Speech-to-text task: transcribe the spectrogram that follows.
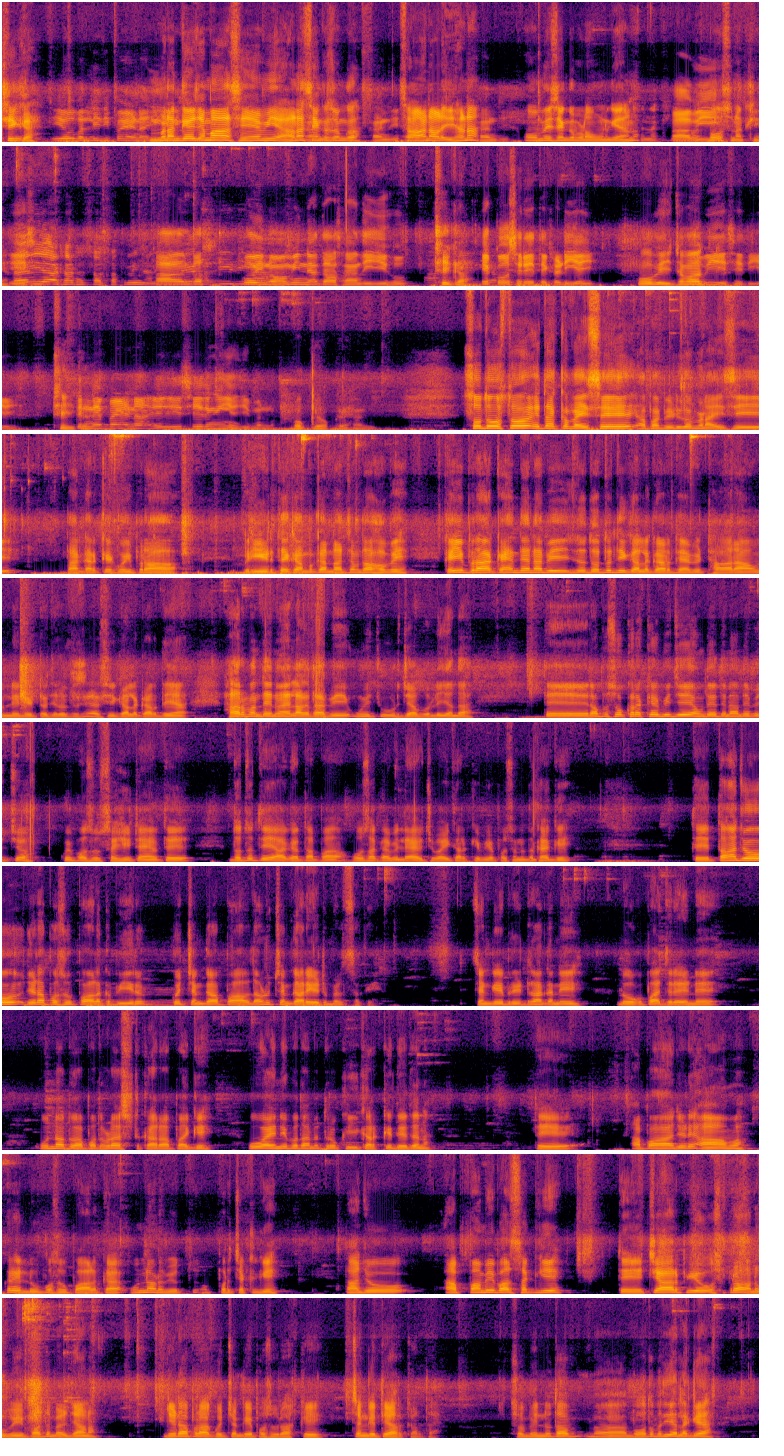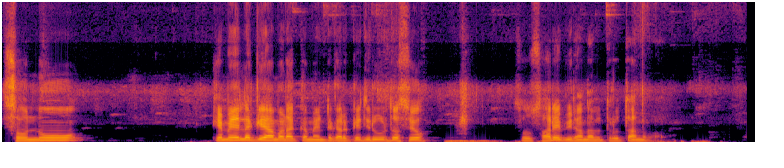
ਠੀਕ ਹੈ ਇਹ ਉਹ ਬੱਲੀ ਦੀ ਭੈਣ ਆ ਜੀ। ਮਣੰਗੇ ਜਮਾ ਸੇਮ ਹੀ ਆ ਹਨਾ ਸਿੰਘ ਸੁੰਗ ਹਾਂਜੀ ਸਾਹਣ ਵਾਲੀ ਹਨਾ ਹਾਂਜੀ। ਉਵੇਂ ਸਿੰਘ ਬਣਾਉਣਗੇ ਹਨਾ ਆ ਵੀ ਬਹੁਤ ਸੁਨੱਖੀਆਂ। ਇਹ ਵੀ 8 8 7 7 ਮਹੀਨਿਆਂ ਦੀ। ਆ ਬਸ ਕੋਈ 9 ਮਹੀਨਾ 10 ਦੀ ਜੀ ਉਹ। ਠੀਕ ਆ। ਇੱਕ ਉਹ ਸਿਰੇ ਤੇ ਖੜੀ ਆ ਜੀ। ਉਹ ਵੀ ਜਮਾ ਉਹ ਵੀ ਇਸੇ ਦੀ ਆ ਜੀ। ਠੀਕ ਆ ਤਿੰਨੇ ਭੈਣਾਂ ਇਹ ਇਸੇ ਦੀਆਂ ਹੀ ਆ ਜੀ ਮੈਨੂੰ। ਓਕੇ ਓਕੇ ਹਾਂਜੀ। ਸੋ ਦੋਸਤੋ ਇਹ ਤਾਂ ਇੱਕ ਵੈਸੇ ਆਪਾਂ ਵੀਡੀਓ ਬਣਾਈ ਸੀ ਤਾਂ ਕਰਕੇ ਕੋਈ ਭਰਾ ਬਰੀਡ ਤੇ ਕੰਮ ਕਰਨਾ ਚਾਹੁੰਦਾ ਹੋਵੇ। ਕਈ ਭਰਾ ਕਹਿੰਦੇ ਨਾ ਵੀ ਜਦੋਂ ਦੁੱਧ ਦੀ ਗੱਲ ਕਰਦੇ ਆ ਵੀ 18 19 ਲੀਟਰ ਜਦੋਂ ਤੁਸੀਂ ਅਸੀਂ ਗੱਲ ਕਰਦੇ ਆ ਹਰ ਬੰਦੇ ਨੂੰ ਐ ਲੱਗਦਾ ਵੀ ਉਹੀ ਝੂਠ ਜਾ ਬੋਲੀ ਜਾਂਦਾ। ਤੇ ਰੱਬ ਸੁੱਖ ਰੱਖੇ ਵੀ ਜੇ ਆਉਂਦੇ ਦਿਨਾਂ ਦੇ ਵਿੱਚ ਕੋਈ ਪਸ਼ੂ ਸਹੀ ਟਾਈਮ ਤੇ ਦੁੱਧ ਤੇ ਆ ਗਿਆ ਤਾਂ ਆਪਾਂ ਹੋ ਸਕਦਾ ਵੀ ਲੈਬ ਚਵਾਈ ਕਰਕੇ ਵੀ ਆਪਾਂ ਪਸ਼ੂ ਨੂੰ ਦਿਖਾਗੇ ਤੇ ਤਾਂ ਜੋ ਜਿਹੜਾ ਪਸ਼ੂ ਪਾਲਕ ਵੀਰ ਕੋਈ ਚੰਗਾ ਪਾਲਦਾ, ਉਹਨੂੰ ਚੰਗਾ ਰੇਟ ਮਿਲ ਸਕੇ। ਚੰਗੇ ਬਰੀਡਰਾਂ ਕੰਨੀ ਲੋਕ ਭੱਜ ਰਹੇ ਨੇ, ਉਹਨਾਂ ਤੋਂ ਆਪਾਂ ਥੋੜਾ ਛੁਟਕਾਰਾ ਪਾਗੇ ਉਹ ਐ ਨਹੀਂ ਪਤਾ ਮਿੱਤਰੋ ਕੀ ਕਰਕੇ ਦੇ ਦੇਣ। ਤੇ ਆਪਾਂ ਜਿਹੜੇ ਆਮ ਘਰੇਲੂ ਪਸ਼ੂ ਪਾਲਕ ਆ, ਉਹਨਾਂ ਨੂੰ ਵੀ ਉੱਪਰ ਚੱਕੀਏ। ਤਾਂ ਜੋ ਆਪਾਂ ਵੀ ਬਚ ਸਕੀਏ ਤੇ 4 ਰੁਪਏ ਉਸ ਭਰਾ ਨੂੰ ਵੀ ਵੱਧ ਮਿਲ ਜਾਣ। ਜਿਹੜਾ ਭਰਾ ਕੋਈ ਚੰਗੇ ਪਸ਼ੂ ਰੱਖ ਕੇ ਚੰਗੇ ਤਿਆਰ ਕਰਦਾ ਸੋ ਮੈਨੂੰ ਤਾਂ ਬਹੁਤ ਵਧੀਆ ਲੱਗਿਆ। ਸੋਨੂੰ ਕਿਵੇਂ ਲੱਗਿਆ ਮਾੜਾ ਕਮੈਂਟ ਕਰਕੇ ਜਰੂਰ ਦੱਸਿਓ। ਸੋ ਸਾਰੇ ਵੀਰਾਂ ਦਾ ਮਿੱਤਰੋ ਧੰਨਵਾਦ।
